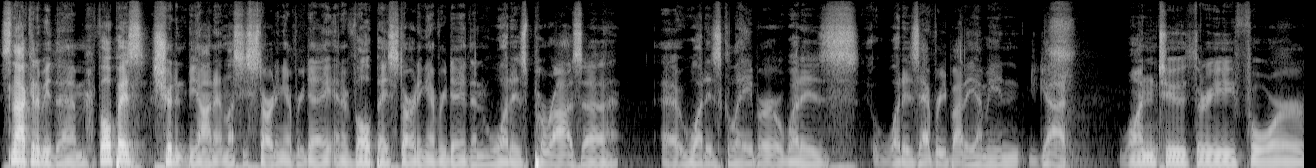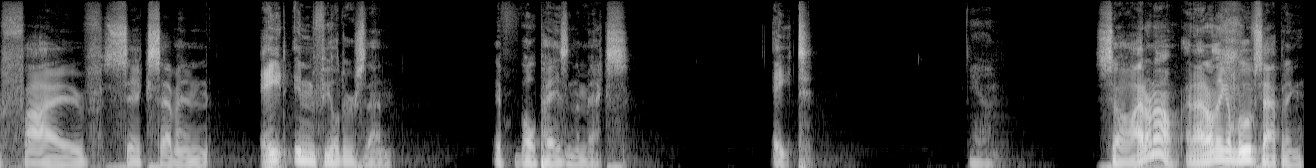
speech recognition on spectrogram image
It's not going to be them. Volpe's shouldn't be on it unless he's starting every day. And if Volpe's starting every day, then what is Peraza? Uh, what is Gleyber? What is what is everybody? I mean, you got one, two, three, four, five, six, seven, eight infielders. Then, if Volpe is in the mix, eight. Yeah. So I don't know, and I don't think a move's happening.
